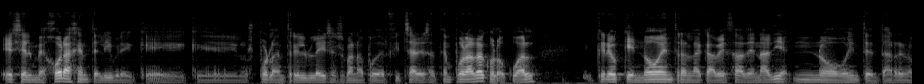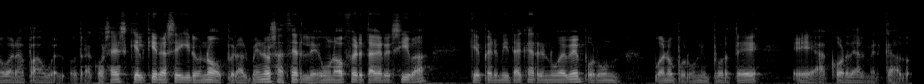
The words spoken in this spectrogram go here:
es el mejor agente libre que, que los Portland Trail Blazers van a poder fichar esa temporada, con lo cual creo que no entra en la cabeza de nadie no intentar renovar a Powell. Otra cosa es que él quiera seguir o no, pero al menos hacerle una oferta agresiva que permita que renueve por un, bueno, por un importe eh, acorde al mercado.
